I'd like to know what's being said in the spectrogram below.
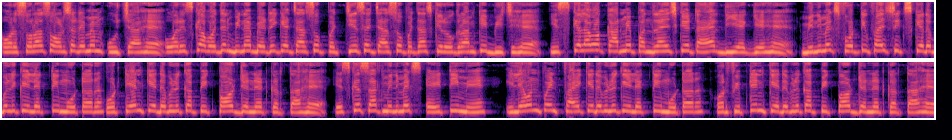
और सोलह सौ अड़सठ एम एम ऊँचा है और इसका वज़न बिना बैटरी के चार सौ पच्चीस से चार सौ पचास किलोग्राम के बीच है। इसके अलावा कार में पंद्रह इंच के टायर दिए गए हैं। Minimax forty five, six K W की इलेक्ट्रिक मोटर और टेन के डब्ल्यू का पिक पावर जनरेट करता है। इसके साथ मिनिमेक्स एटी में 11.5 केडब्ल्यू की इलेक्ट्रिक मोटर और 15 केडब्ल्यू का पिक पावर जनरेट करता है।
